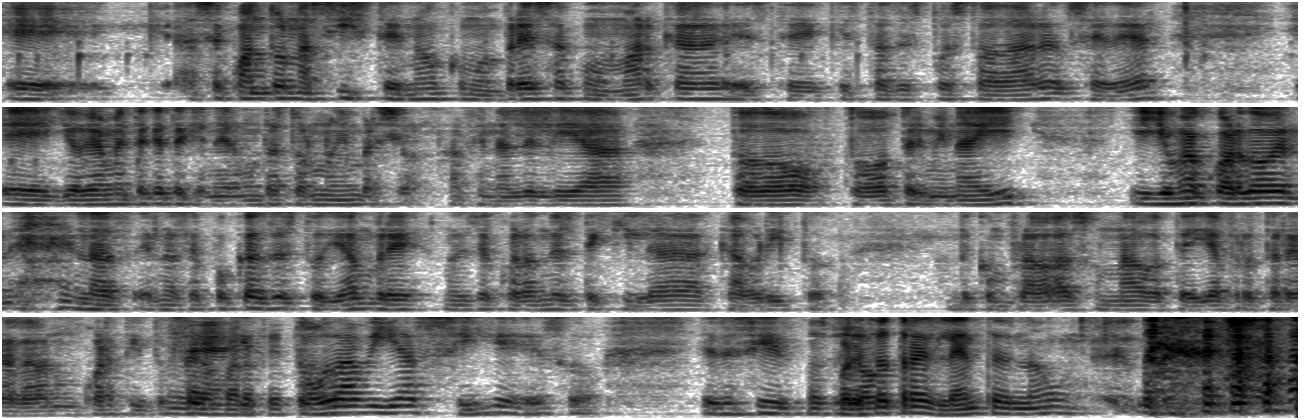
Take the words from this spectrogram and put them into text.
eh, hace cuánto naciste, ¿no? Como empresa, como marca, este, que estás dispuesto a dar, ceder, eh, y obviamente que te genere un retorno de inversión. Al final del día todo, todo termina ahí Y yo me acuerdo en, en, las, en las épocas de estudiambre, no sé si se acuerdan del tequila cabrito, donde comprabas una botella pero te regalaban un cuartito. Sí, que todavía sigue eso. Es decir, Pues por lo- eso traes lentes, ¿no?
